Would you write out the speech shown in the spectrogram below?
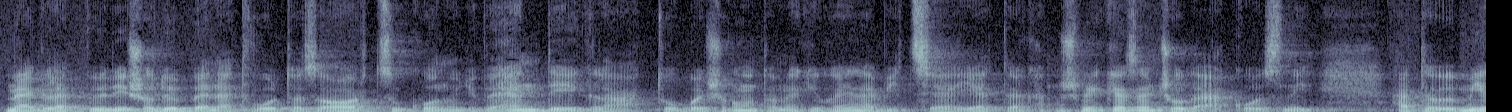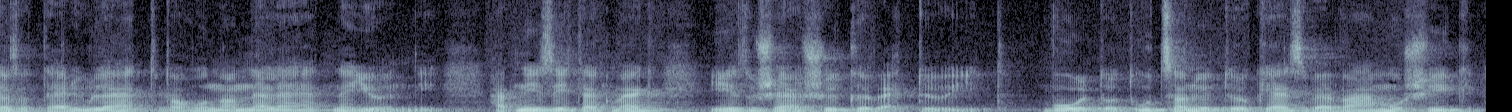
meglepődés, a döbbenet volt az arcukon, hogy vendéglátóba, és akkor mondtam nekik, hogy ne vicceljetek, hát most még kezdem csodálkozni. Hát mi az a terület, ahonnan ne lehetne jönni? Hát nézzétek meg Jézus első követőit. Volt ott utcanőtől kezdve Vámosig,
